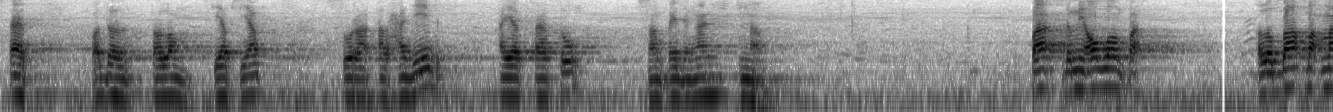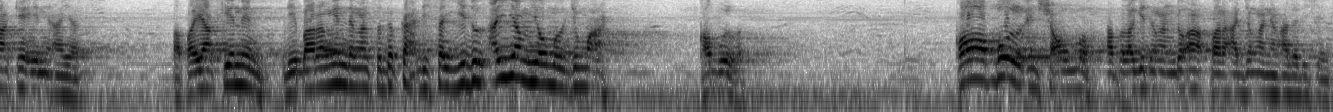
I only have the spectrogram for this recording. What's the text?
Ustadz Fadl tolong siap-siap surah Al-Hadid ayat 1 sampai dengan 6. Pak, demi Allah, Pak. Kalau Bapak make ini ayat, Bapak yakinin dibarengin dengan sedekah di Sayyidul Ayyam Yaumul Jumaah. Kabul, Pak. Kabul insya Allah. Apalagi dengan doa para ajengan yang ada di sini.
